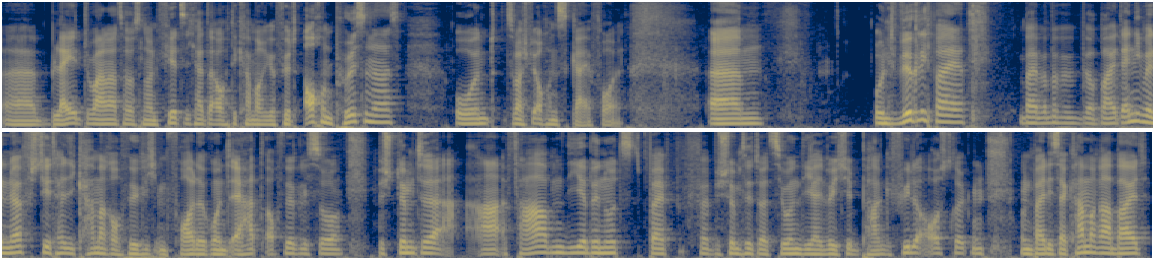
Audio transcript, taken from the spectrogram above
Äh, Blade Runner 2049 hat er auch die Kamera geführt, auch in Prisoners und zum Beispiel auch in Skyfall. Ähm, und wirklich bei, bei, bei, bei Danny Villeneuve steht halt die Kamera auch wirklich im Vordergrund. Er hat auch wirklich so bestimmte äh, Farben, die er benutzt, bei bestimmten Situationen, die halt wirklich ein paar Gefühle ausdrücken. Und bei dieser Kameraarbeit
